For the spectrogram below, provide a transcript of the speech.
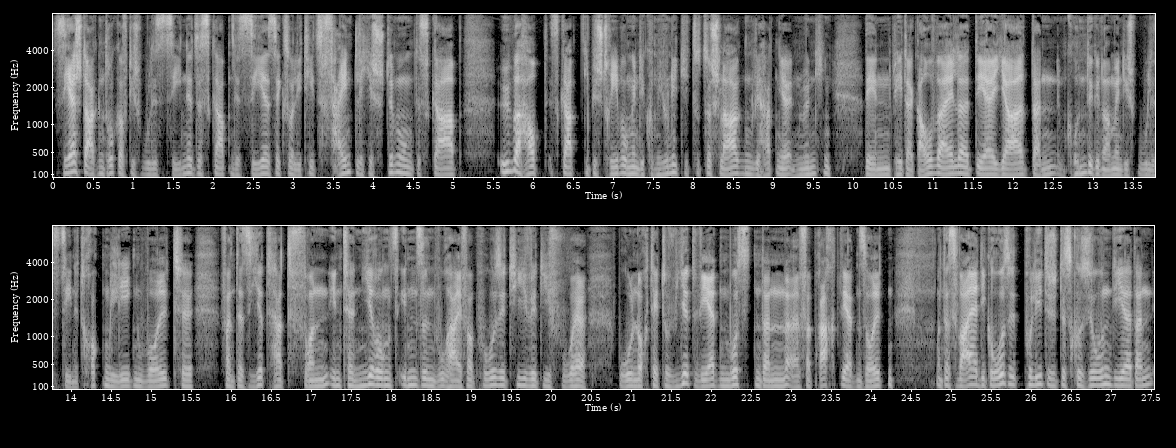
sehr starken Druck auf die schwule Szene. Das gab eine sehr sexualitätsfeindliche Stimmung. Das gab überhaupt, es gab die Bestrebungen, die Community zu zerschlagen. Wir hatten ja in München den Peter Gauweiler, der ja dann im Grunde genommen die schwule Szene trockenlegen wollte, fantasiert hat von Internierungsinseln, wo HIV-Positive, die vorher wohl noch tätowiert werden mussten, dann äh, verbracht werden sollten. Und das war ja die große politische Diskussion, die ja dann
